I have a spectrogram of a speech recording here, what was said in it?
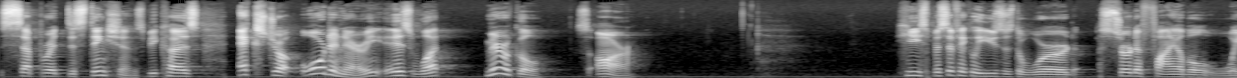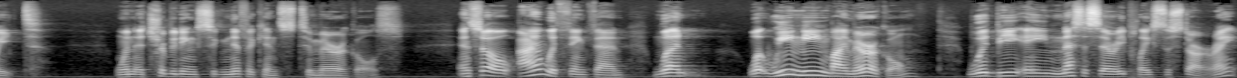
separate distinctions because extraordinary is what miracles are. He specifically uses the word certifiable weight when attributing significance to miracles. And so I would think then when what we mean by miracle would be a necessary place to start, right?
